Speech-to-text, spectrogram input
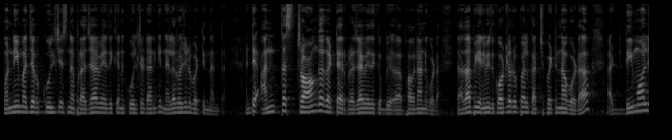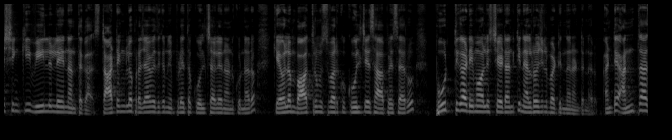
మొన్న ఈ మధ్య కూల్చేసిన ప్రజావేదికను కూల్చడానికి నెల రోజులు పట్టిందంట. అంటే అంత స్ట్రాంగ్గా కట్టారు ప్రజావేదిక భవనాన్ని కూడా. దాదాపు ఎనిమిది కోట్ల రూపాయలు ఖర్చు పెట్టినా కూడా డిమాలిషింగ్కి వీలు లేనంతగా స్టార్టింగ్లో ప్రజావేదికను ఎప్పుడైతే కూల్చాలి అని అనుకున్నారో కేవలం బాత్రూమ్స్ వరకు కూల్చేసి ఆపేశారు. పూర్తిగా డిమాలిష్ చేయడానికి నెల రోజులు పట్టిందని అంటున్నారు. అంటే అంత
